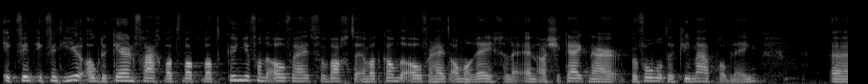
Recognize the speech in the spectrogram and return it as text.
ik vind, ik vind hier ook de kernvraag, wat, wat, wat kun je van de overheid verwachten en wat kan de overheid allemaal regelen? En als je kijkt naar bijvoorbeeld het klimaatprobleem, eh,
